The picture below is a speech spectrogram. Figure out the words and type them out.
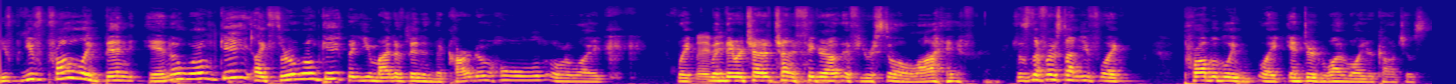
You've you've probably been in a world gate, like through a world gate, but you might have been in the cargo hold or like like Maybe. when they were trying to trying to figure out if you were still alive. this is the first time you've like probably like entered one while you're conscious.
